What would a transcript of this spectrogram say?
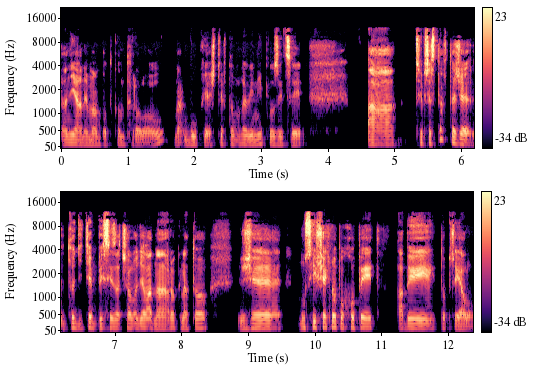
ani já nemám pod kontrolou. Na Bůh je ještě v tomhle v jiný pozici. A si představte, že to dítě by si začalo dělat nárok na to, že musí všechno pochopit, aby to přijalo.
